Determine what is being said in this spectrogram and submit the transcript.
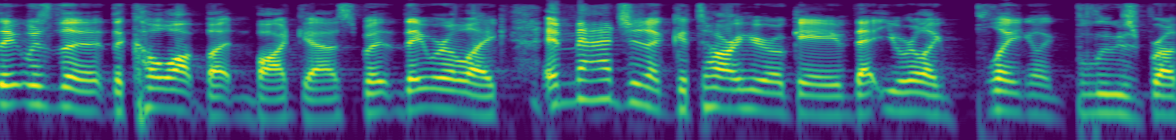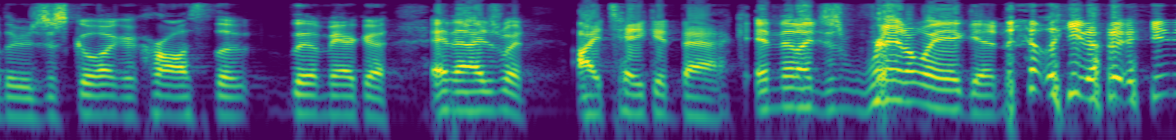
it was the the co-op button podcast. But they were like, imagine a Guitar Hero game that you were like playing like Blues Brothers, just going across the the America, and then I just went, I take it back, and then I just ran away again. you know what I mean?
